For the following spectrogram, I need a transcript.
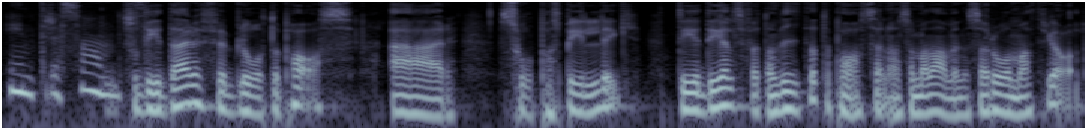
Intressant. Så det är därför blå topas är så pass billig. Det är dels för att de vita topaserna som man använder som råmaterial,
